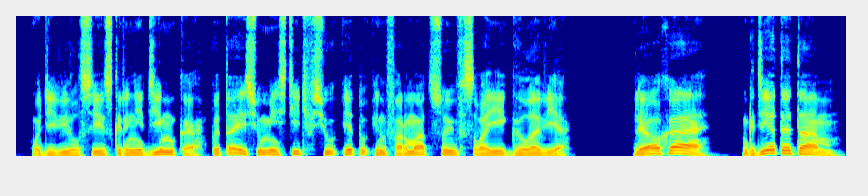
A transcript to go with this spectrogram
– удивился искренне Димка, пытаясь уместить всю эту информацию в своей голове. «Леха, где ты там?»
